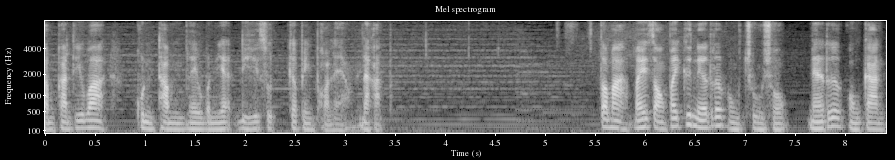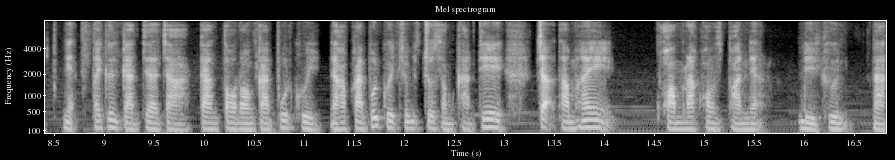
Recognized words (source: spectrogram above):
สำคัญที่ว่าคุณทำในวันนี้ดีที่สุดก็เพียงพอแล้วนะครับ ต่อมาใบสองไปขึ้นในเรื่องของชูชก ในเรื่องของการเนี่ยไปขึ้นการเจรจาการต่อรองการพูดคุยนะครับ การพูดคุยเป็นจุดสำคัญที่จะทำให้ความรักความสัมพันธ์เนี่ยดีขึ้นนะ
